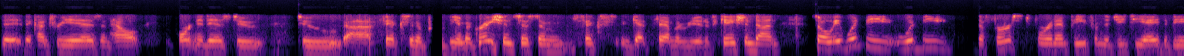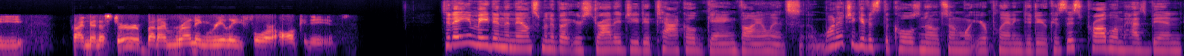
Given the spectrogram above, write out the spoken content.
the, the country is and how important it is to to uh, fix and improve the immigration system, fix and get family reunification done. So it would be would be the first for an MP from the GTA to be prime minister, but I'm running really for all Canadians. Today, you made an announcement about your strategy to tackle gang violence. Why don't you give us the Coles notes on what you're planning to do? Because this problem has been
